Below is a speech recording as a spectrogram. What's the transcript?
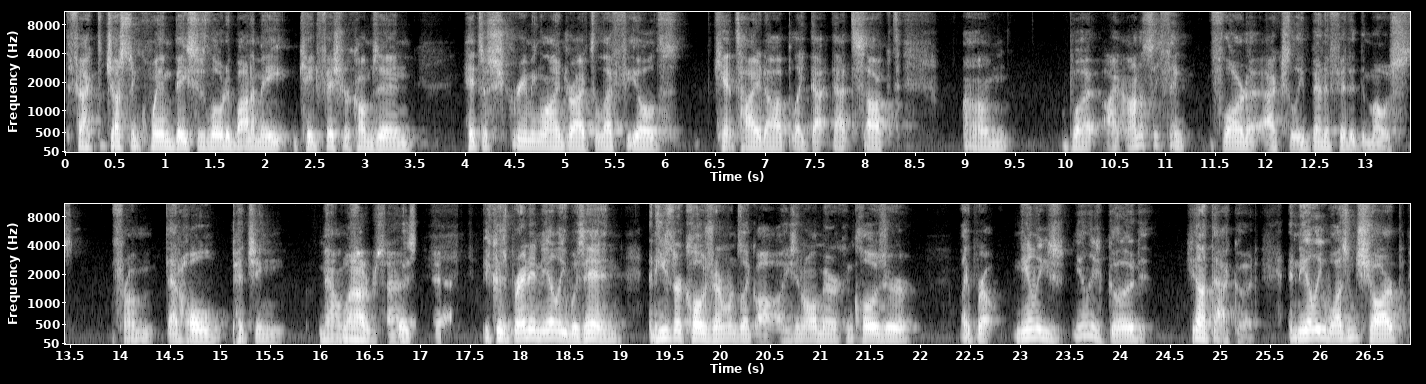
the fact that Justin Quinn, bases loaded, bottom eight, Cade Fisher comes in, hits a screaming line drive to left field, can't tie it up. Like that, that sucked. Um, but I honestly think Florida actually benefited the most from that whole pitching mound. One hundred percent. Because Brandon Neely was in, and he's their closer. Everyone's like, "Oh, he's an All-American closer." Like, bro, Neely's Neely's good. He's not that good. And Neely wasn't sharp.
